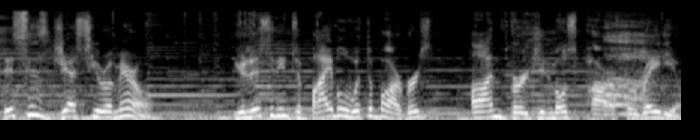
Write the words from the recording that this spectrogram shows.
This is Jesse Romero. You're listening to Bible with the Barbers on Virgin Most Powerful Radio.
